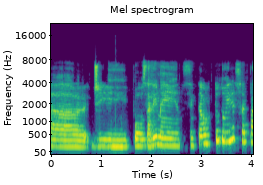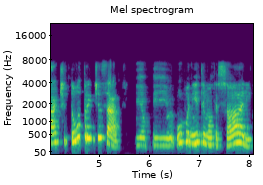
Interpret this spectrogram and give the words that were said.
uh, de pôr os alimentos. Então, tudo isso é parte do aprendizado. E, e o bonito em Montessori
